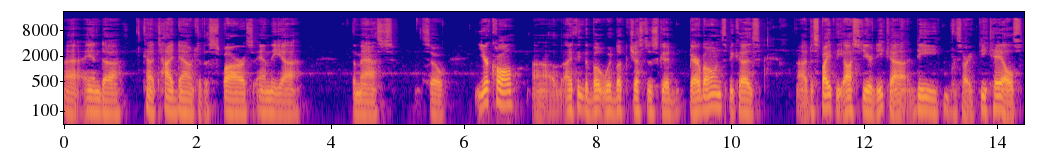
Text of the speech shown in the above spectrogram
uh, and kind of tied down to the spars and the the masts. So your call. Uh, I think the boat would look just as good bare bones because uh, despite the austere deca- de- sorry, details,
